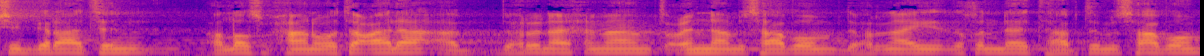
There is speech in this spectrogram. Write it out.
ሽግራትን ኣ ስብሓ ወ ድሕሪ ናይ ሕማም ጥዕና ምስሃቦም ድሕሪ ናይ ዝኽነት ሃብቲ ምስሃቦም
